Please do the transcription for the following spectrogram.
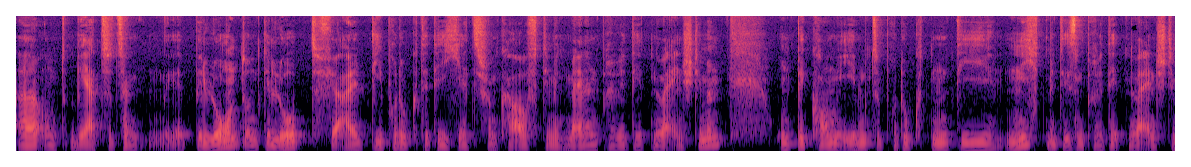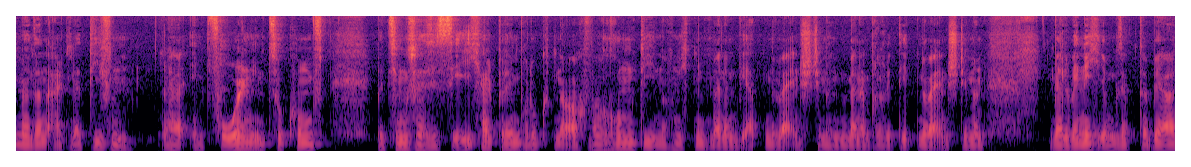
äh, und werde sozusagen belohnt und gelobt für all die Produkte, die ich jetzt schon kaufe, die mit meinen Prioritäten übereinstimmen und bekomme eben zu Produkten, die nicht mit diesen Prioritäten übereinstimmen, dann Alternativen äh, empfohlen in Zukunft. Beziehungsweise sehe ich halt bei den Produkten auch, warum die noch nicht mit meinen Werten übereinstimmen, mit meinen Prioritäten übereinstimmen. Weil wenn ich eben gesagt habe, ja,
